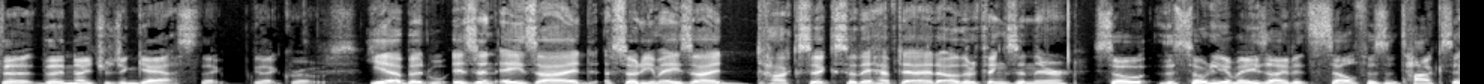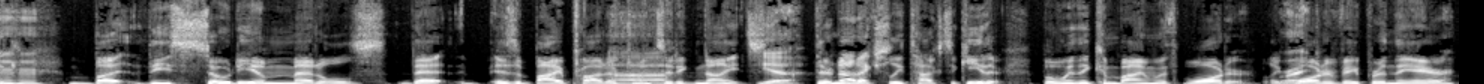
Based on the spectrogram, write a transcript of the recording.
The the nitrogen gas that that grows. Yeah, but isn't azide sodium azide toxic? So they have to add other things in there. So the sodium azide itself isn't toxic, mm-hmm. but the sodium metals that is a byproduct once ah. it ignites, yeah. they're not actually toxic either. But when they combine with water, like Right. water vapor in the air,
